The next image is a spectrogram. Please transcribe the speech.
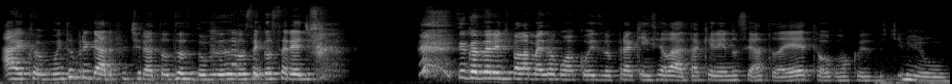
Ai, Cami, muito obrigada por tirar todas as dúvidas. Você gostaria de. Você gostaria de falar mais alguma coisa pra quem, sei lá, tá querendo ser atleta ou alguma coisa do tipo? Meu,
